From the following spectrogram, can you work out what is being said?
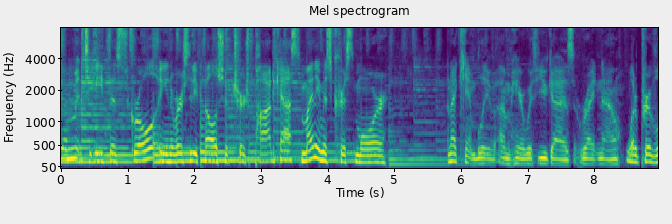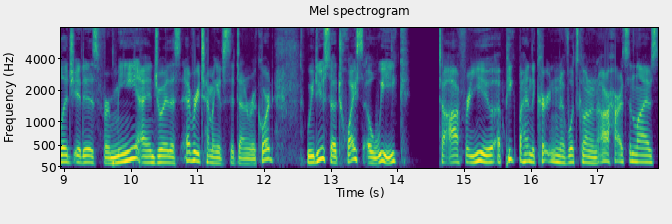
Welcome to Eat This Scroll, a University Fellowship Church podcast. My name is Chris Moore, and I can't believe I'm here with you guys right now. What a privilege it is for me. I enjoy this every time I get to sit down and record. We do so twice a week to offer you a peek behind the curtain of what's going on in our hearts and lives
